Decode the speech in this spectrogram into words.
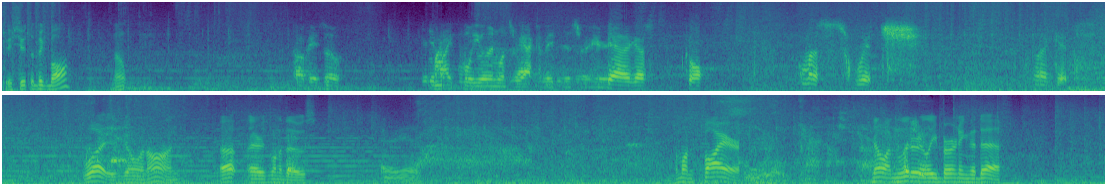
Do we shoot the big ball? Nope. Okay, so it might pull you in once we activate this right here. Yeah, there it goes. Cool. I'm gonna switch. I'm gonna get... What is going on? Oh, there's one of those. There he is. I'm on fire. No, I'm literally burning to death.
